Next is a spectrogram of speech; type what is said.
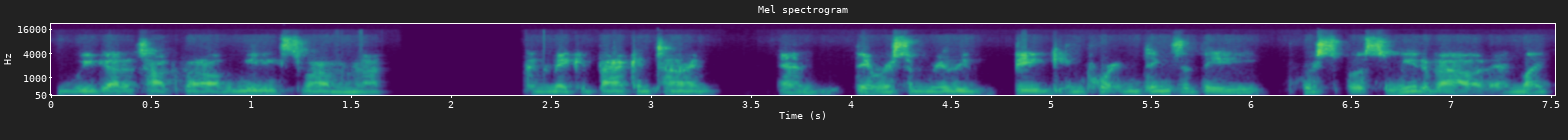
we got to talk about all the meetings tomorrow. I'm not going to make it back in time. And there were some really big, important things that they were supposed to meet about. And like,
